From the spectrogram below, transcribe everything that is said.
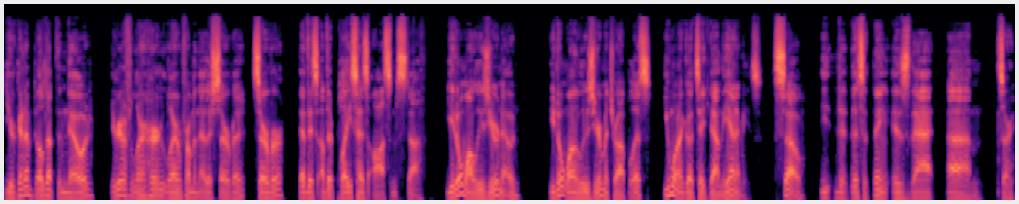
you're going to build up the node. You're going to learn learn from another server server that this other place has awesome stuff. You don't want to lose your node. You don't want to lose your metropolis. You want to go take down the enemies. So th- that's the thing is that um sorry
